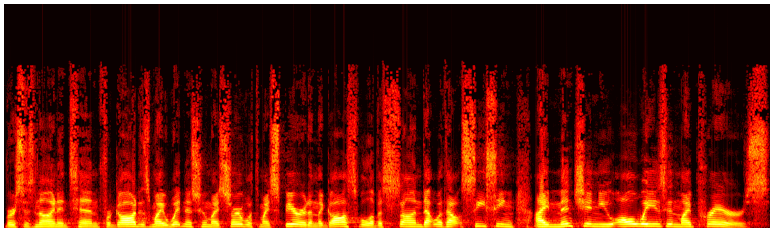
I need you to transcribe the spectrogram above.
Verses 9 and 10 For God is my witness, whom I serve with my spirit and the gospel of his Son, that without ceasing I mention you always in my prayers,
